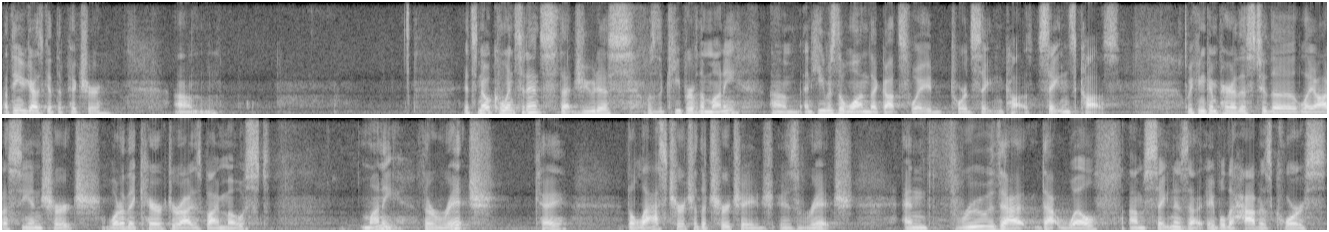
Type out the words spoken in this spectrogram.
I think you guys get the picture. Um, it's no coincidence that Judas was the keeper of the money, um, and he was the one that got swayed towards Satan cause, Satan's cause. We can compare this to the Laodicean church. What are they characterized by most? Money. They're rich, okay? The last church of the church age is rich. And through that, that wealth, um, Satan is able to have his course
